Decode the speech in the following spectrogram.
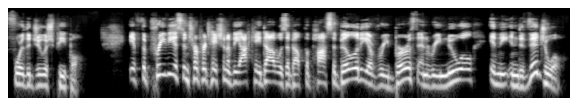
for the Jewish people. If the previous interpretation of the Akedah was about the possibility of rebirth and renewal in the individual,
